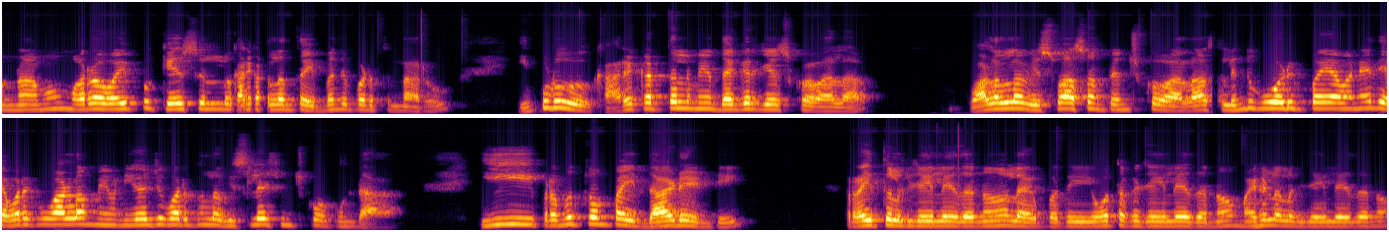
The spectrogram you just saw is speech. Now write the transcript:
ఉన్నాము మరోవైపు కేసుల్లో కార్యకర్తలంతా ఇబ్బంది పడుతున్నారు. ఇప్పుడు కార్యకర్తలు మేము దగ్గర చేసుకోవాలా? వాళ్ళల్లో విశ్వాసం పెంచుకోవాలా? అసలు ఎందుకు ఓడిపోయామనేది ఎవరికి వాళ్ళం మేము నియోజకవర్గంలో విశ్లేషించుకోకుండా ఈ ప్రభుత్వంపై దాడేంటి? రైతులకు చేయలేదనో లేకపోతే యువతకు చేయలేదనో మహిళలకు చేయలేదనో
